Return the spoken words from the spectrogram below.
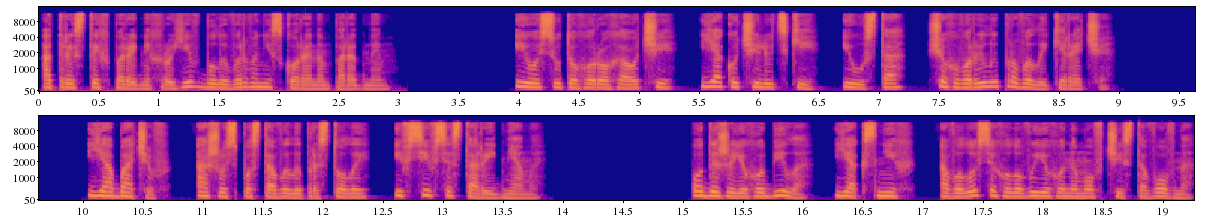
а три з тих передніх рогів були вирвані з коренем перед ним. І ось у того рога очі, як очі людські, і уста, що говорили про великі речі. Я бачив, аж ось поставили престоли, і всівся старий днями. Одежа його біла, як сніг, а волосся голови його немов чиста вовна,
